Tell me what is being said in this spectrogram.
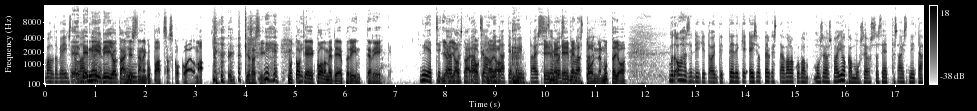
Valtavia Eh, installaatioita. Niin, niin jotain siis Mm. niin kuin patsaskokoelma. Niin, Mutta okei, 3D-printeri. Niin, että sitten Ja ne jotain. Okei, patsaan no joo. mitat ja printtaisi. Ei, me, ei mennä tonne, mutta joo. Mutta onhan se digitointi. Tietenkin ei se ole pelkästään valokuvamuseossa, vaan joka museossa se, että saisi niitä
